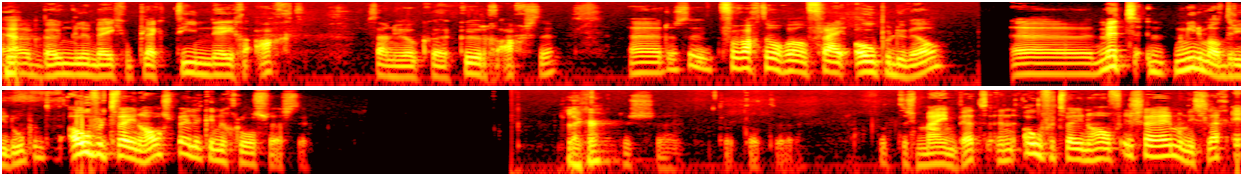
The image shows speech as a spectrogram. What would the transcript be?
Uh, Ja. Beungelen een beetje op plek 10, 9, 8. We staan nu ook eh, keurig achtste. Eh, dus ik verwacht nog wel een vrij open duel. Met minimaal drie doelpunten. Over 2,5 speel ik in de Grosvesten. Lekker. Dus dat, dat, dat is mijn bet. En over 2,5 is er helemaal niet slecht.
